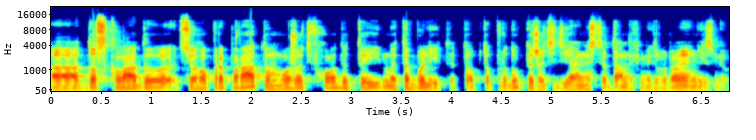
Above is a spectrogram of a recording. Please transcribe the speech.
е, до складу цього препарату можуть входити і метаболіти, тобто продукти життєдіяльності даних мікроорганізмів.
